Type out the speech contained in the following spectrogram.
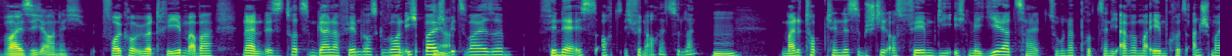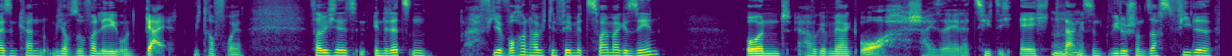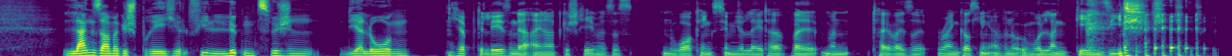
Weiß ich auch nicht. Vollkommen übertrieben, aber nein, es ist trotzdem ein geiler Film draus geworden. Ich beispielsweise finde, er ist auch, ich finde auch, er ist zu lang. Hm? Meine Top-10-Liste besteht aus Filmen, die ich mir jederzeit zu 100% einfach mal eben kurz anschmeißen kann und mich aufs Sofa legen und geil, mich drauf freue. Das habe ich jetzt in, in den letzten vier Wochen habe ich den Film jetzt zweimal gesehen und habe gemerkt, oh, scheiße, ey, der zieht sich echt lang. Es sind, wie du schon sagst, viele langsame Gespräche, viele Lücken zwischen Dialogen. Ich habe gelesen, der eine hat geschrieben, es ist ein Walking Simulator, weil man teilweise Ryan Gosling einfach nur irgendwo lang gehen sieht.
